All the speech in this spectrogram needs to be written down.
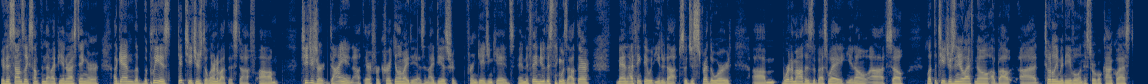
if this sounds like something that might be interesting, or again, the, the plea is get teachers to learn about this stuff. Um, teachers are dying out there for curriculum ideas and ideas for, for engaging kids. And if they knew this thing was out there, man, I think they would eat it up. So just spread the word. Um, word of mouth is the best way, you know? Uh, so let the teachers in your life know about, uh, totally medieval and historical conquest.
